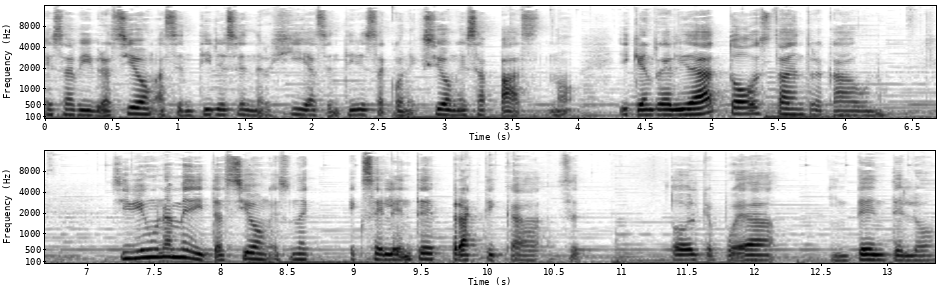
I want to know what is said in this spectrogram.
esa vibración, a sentir esa energía, a sentir esa conexión, esa paz, ¿no? Y que en realidad todo está dentro de cada uno. Si bien una meditación es una excelente práctica. Todo el que pueda, inténtelo.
